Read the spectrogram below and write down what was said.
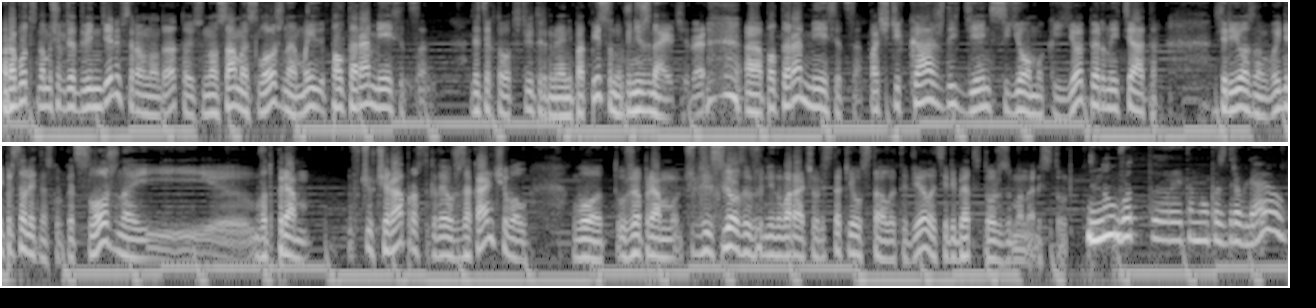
Работать нам еще где-то две недели все равно, да? То есть, но самое сложное, мы полтора месяца для тех, кто вот в Твиттере на меня не подписан, вы не знаете, да? А, полтора месяца, почти каждый день съемок, ёперный театр серьезно, вы не представляете, насколько это сложно. И э, вот прям вчера просто, когда я уже заканчивал, вот, уже прям слезы уже не наворачивались, так я устал это делать, и ребята тоже заманались тут. Ну вот, поэтому поздравляю.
